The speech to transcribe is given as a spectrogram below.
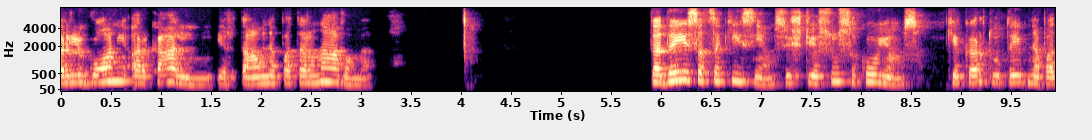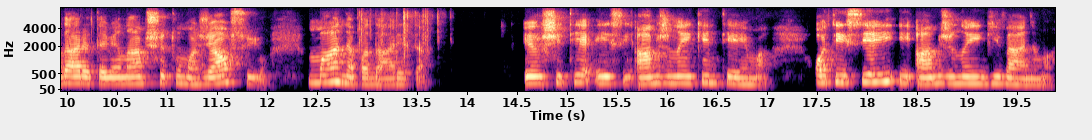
ar ligonį ar kalinį ir tau nepatarnavome. Tada jis atsakys jiems, iš tiesų sakau jums, kiek kartų taip nepadarėte vienam šitų mažiausiųjų, man nepadarėte. Ir šitie eis į amžiną įkentėjimą, o teisėjai į amžiną į gyvenimą.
